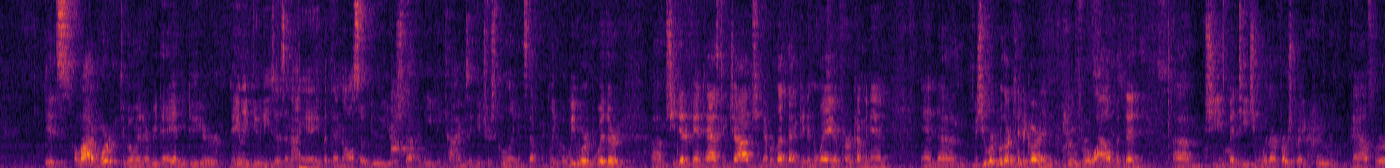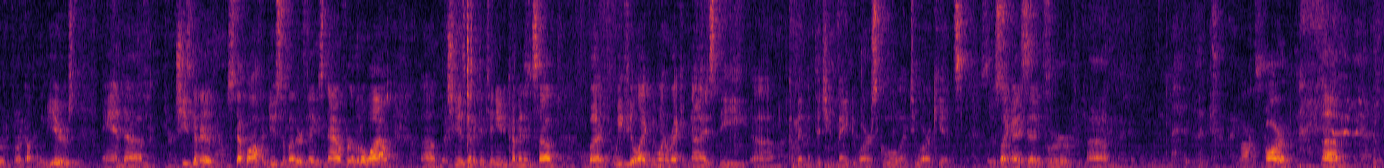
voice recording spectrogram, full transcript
it's a lot of work to go in every day and to do your daily duties as an IA, but then also do your stuff in the evening times and get your schooling and stuff complete. But we worked with her. Um, she did a fantastic job. She never let that get in the way of her coming in. And um, she worked with our kindergarten crew for a while, but then um, she's been teaching with our first grade crew now for, for a couple of years. And um, she's going to step off and do some other things now for a little while. Um, But she is going to continue to come in and sub. But we feel like we want to recognize the um, commitment that you've made to our school and to our kids. Just like I said for um, Barb, um,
